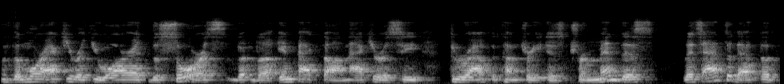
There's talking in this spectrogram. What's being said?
the more accurate you are at the source, the, the impact on accuracy throughout the country is tremendous. Let's add to that the,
